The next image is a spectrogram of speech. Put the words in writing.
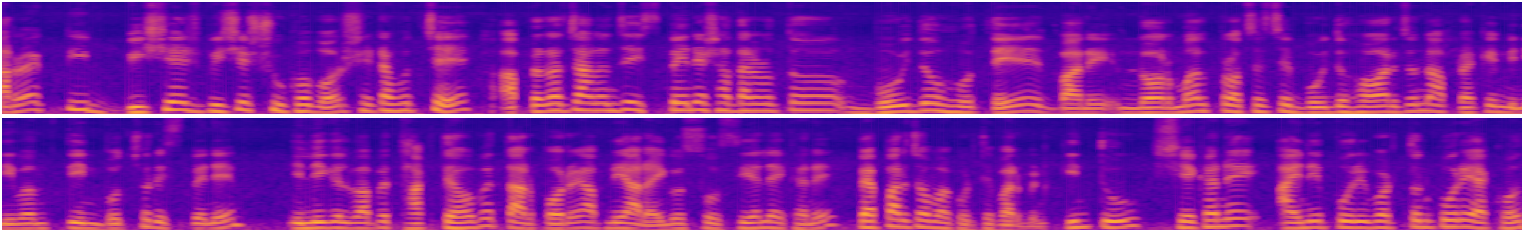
আরও একটি বিশেষ বিশেষ সুখবর, সেটা হচ্ছে আপনারা জানেন যে স্পেনে সাধারণত বৈধ হতে মানে নর্মাল প্রসেসে বৈধ হওয়ার জন্য আপনাকে মিনিমাম তিন বছর স্পেনে ইলিগেলভাবে থাকতে হবে। তারপরে আপনি আড়াইগো সোশিয়াল এখানে পেপার জমা করতে পারবেন। কিন্তু সেখানে আইনে পরিবর্তন করে এখন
